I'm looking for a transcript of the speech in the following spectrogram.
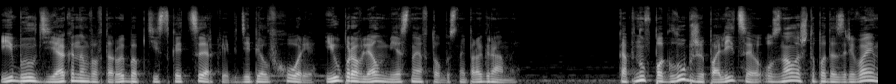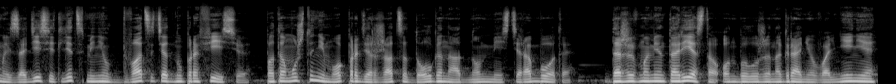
и был диаконом во второй баптистской церкви, где пел в хоре и управлял местной автобусной программой. Копнув поглубже, полиция узнала, что подозреваемый за 10 лет сменил 21 профессию, потому что не мог продержаться долго на одном месте работы. Даже в момент ареста он был уже на грани увольнения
